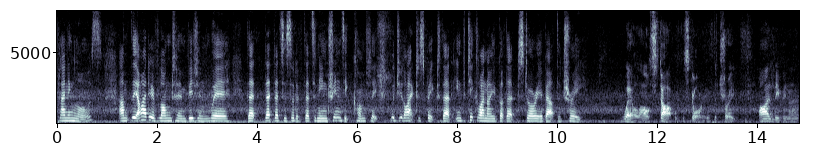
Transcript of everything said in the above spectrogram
planning laws, um, the idea of long-term vision where that, that that's a sort of that's an intrinsic conflict. Would you like to speak to that in particular? I know you've got that story about the tree. Well, I'll start with the story of the tree. I live in a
